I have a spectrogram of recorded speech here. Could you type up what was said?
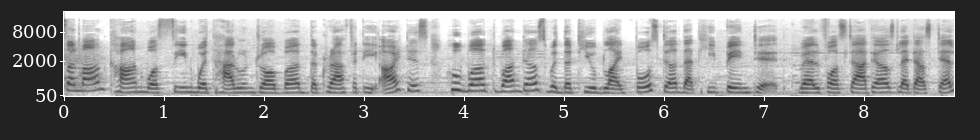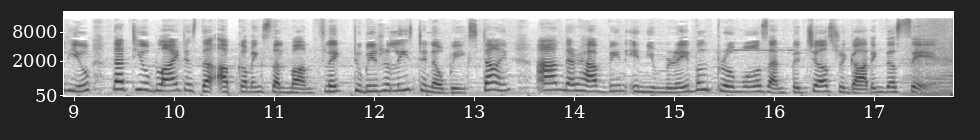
Salman Khan was seen with Harun Robert, the graffiti artist who worked wonders with the Tubelight poster that he painted. Well, for starters, let us tell you that Tubelight is the upcoming Salman flick to be released in a week's time, and there have been innumerable promos and pictures regarding the same.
